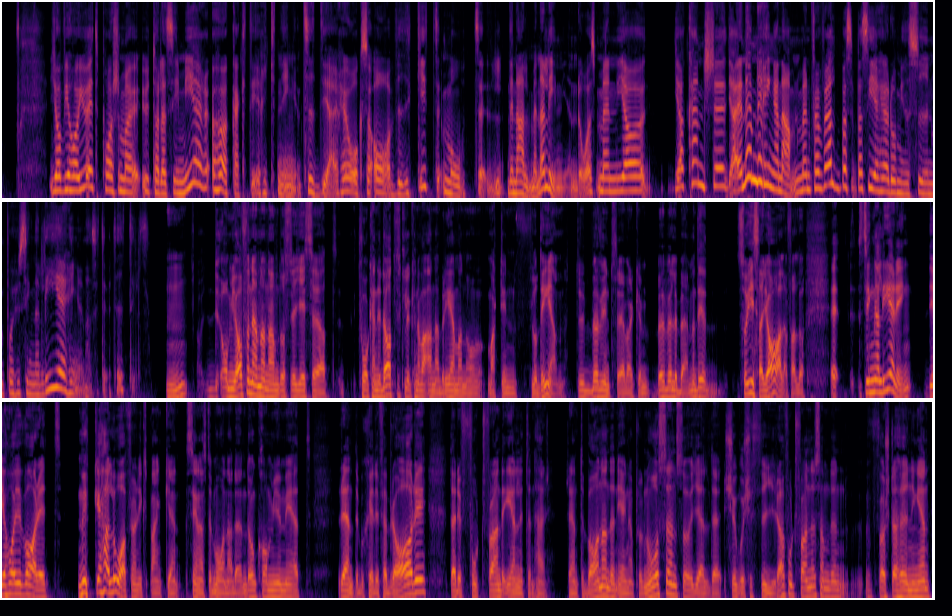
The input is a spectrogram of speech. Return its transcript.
Ja, vi har ju ett par som har uttalat sig i mer hökaktig riktning tidigare och också avvikit mot den allmänna linjen. Då. Men jag, jag kanske, ja, jag nämner inga namn, men framförallt baserar jag då min syn på hur signaleringen har sett ut hittills. Mm. Om jag får nämna namn då så gissar jag att två kandidater skulle kunna vara Anna Breman och Martin Flodén. Du behöver ju inte säga varken bu eller bä, men det, så gissar jag i alla fall. Då. Eh, signalering, det har ju varit mycket hallå från Riksbanken senaste månaden. De kom ju med ett räntebesked i februari där det fortfarande enligt den här räntebanan, den egna prognosen, så gällde 2024 fortfarande som den första höjningen.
